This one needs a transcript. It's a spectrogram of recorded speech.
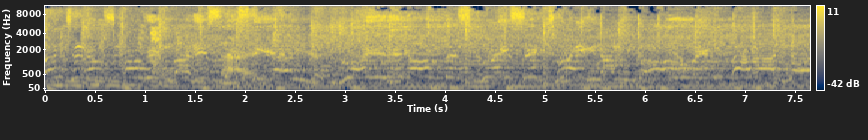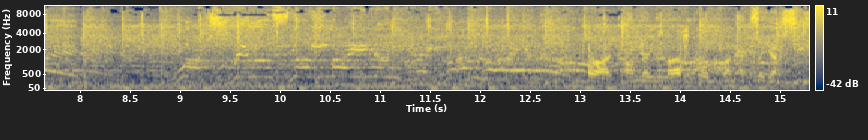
sentinel's coming, but is this the end? Riding on this crazy train, I'm going paranoid. Watch me lose my mind and break the law. Alright, on the last call, one hand, we go.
